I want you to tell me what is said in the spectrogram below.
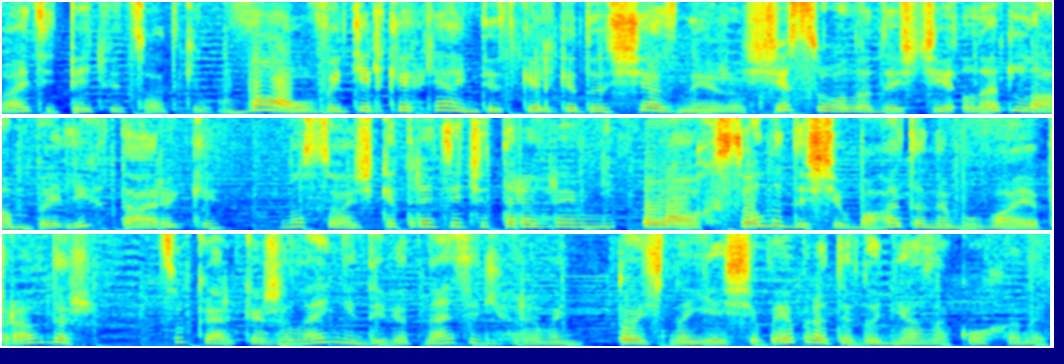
25%. Вау! Ви тільки гляньте, скільки тут ще знижок. Ще солодощі, лед-лампи, ліхтарики. Носочки 34 гривні. Ох, солодощів багато не буває, правда ж? Цукерки желені 19 гривень. Точно є ще вибрати до Дня закоханих.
